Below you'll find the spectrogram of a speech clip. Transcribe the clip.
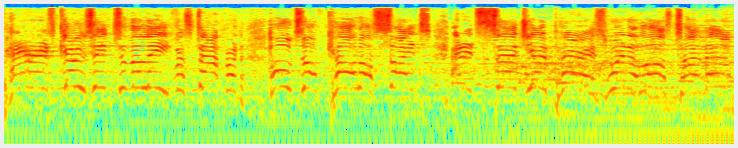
Perez goes into the lead. Verstappen holds off Carlos Sainz, and it's Sergio Perez winner last time out.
